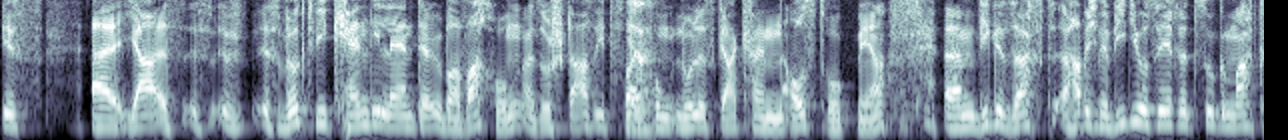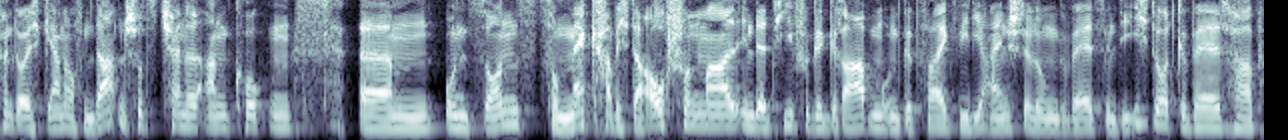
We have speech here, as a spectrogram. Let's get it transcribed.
ist äh, ja, es, es, es wirkt wie Candyland der Überwachung. Also Stasi 2.0 ja. ist gar kein Ausdruck mehr. Ähm, wie gesagt, habe ich eine Videoserie zu gemacht, könnt ihr euch gerne auf dem Datenschutz-Channel angucken. Ähm, und sonst zum Mac habe ich da auch schon mal in der Tiefe gegraben und gezeigt, wie die Einstellungen gewählt sind, die ich dort gewählt habe.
